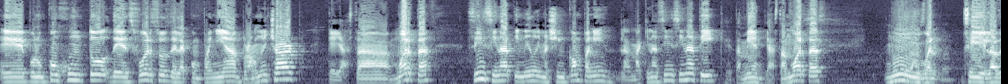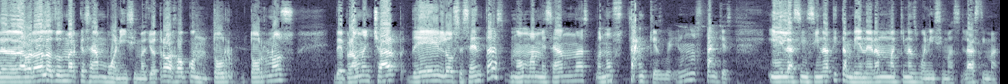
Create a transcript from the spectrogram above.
eh, por un conjunto de esfuerzos de la compañía Brown Sharp, que ya está muerta, Cincinnati Milling Machine Company, las máquinas Cincinnati, que también ya están muertas. Muy bueno. Sí, la, de- la verdad las dos marcas eran buenísimas. Yo he trabajado con tor- tornos de Brown and Sharp de los 60 No mames, eran unas, unos tanques, güey. Unos tanques. Y las Cincinnati también eran máquinas buenísimas. Lástima.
